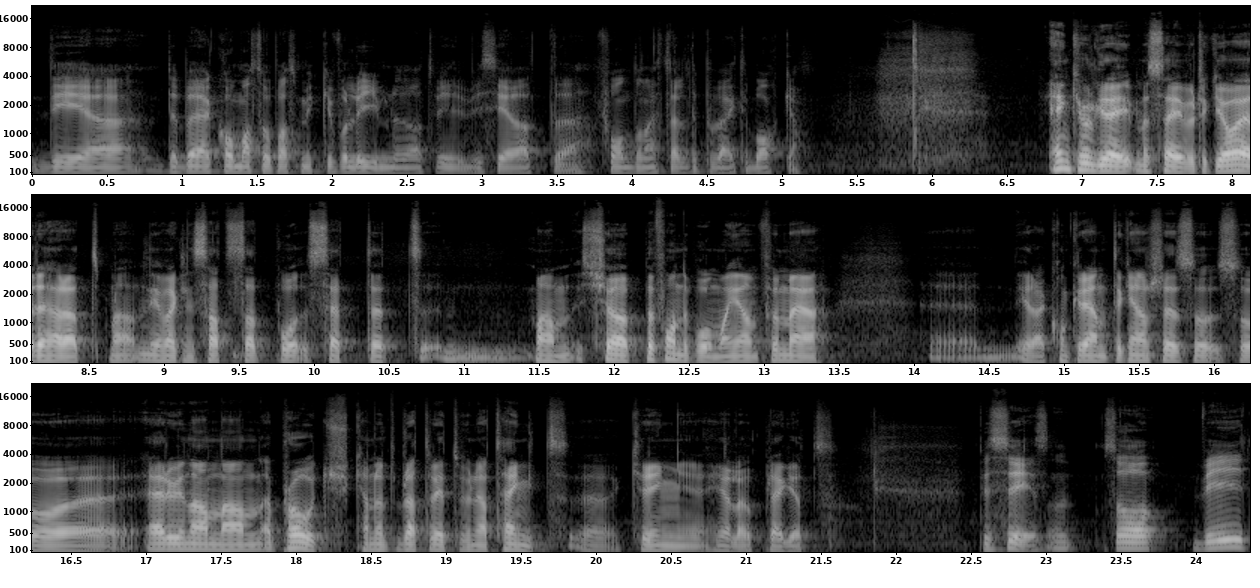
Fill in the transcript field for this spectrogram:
det, det börjar komma så pass mycket volym nu att vi, vi ser att fonderna istället är på väg tillbaka. En kul grej med Saver tycker jag är det här att man är verkligen satsat på sättet man köper fonder på. Om man jämför med Eh, era konkurrenter kanske så, så eh, är det ju en annan approach. Kan du inte berätta lite hur ni har tänkt eh, kring hela upplägget? Precis, så vi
